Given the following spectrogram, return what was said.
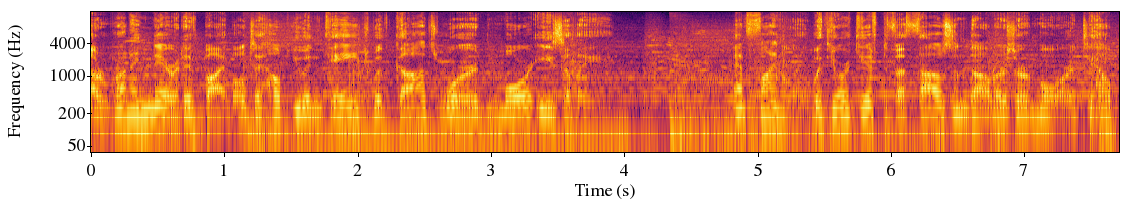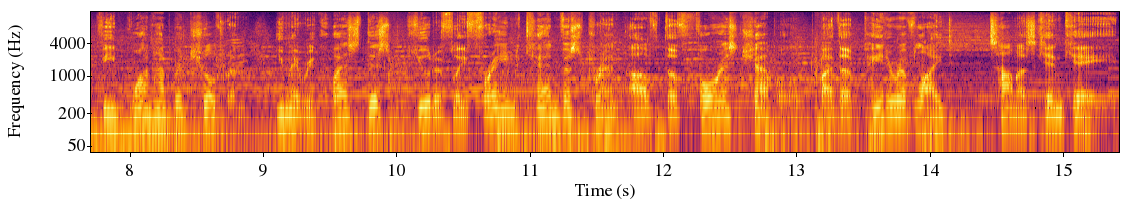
a running narrative Bible to help you engage with God's Word more easily. And finally, with your gift of $1,000 or more to help feed 100 children, you may request this beautifully framed canvas print of The Forest Chapel by the painter of light, Thomas Kinkade.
